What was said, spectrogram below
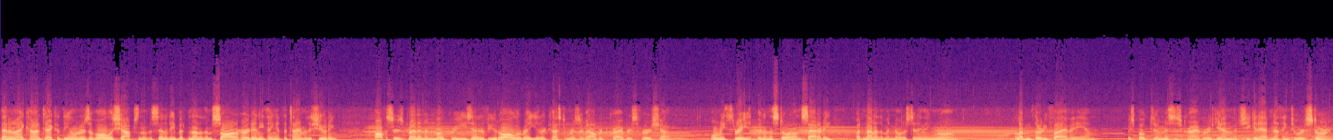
Ben and I contacted the owners of all the shops in the vicinity, but none of them saw or heard anything at the time of the shooting. Officers Brennan and Moncrief interviewed all the regular customers of Albert Kreiber's fur shop. Only three had been in the store on Saturday, but none of them had noticed anything wrong. 11:35 a.m. We spoke to Mrs. Kreiber again, but she could add nothing to her story.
